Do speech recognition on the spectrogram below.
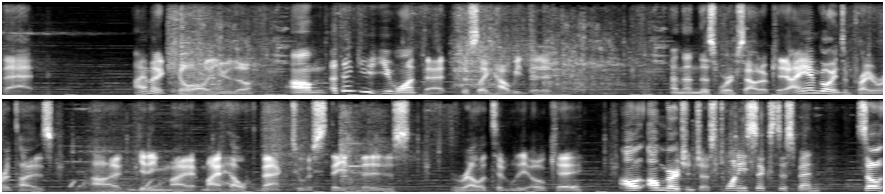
that. I'm gonna kill all you, though. Um, I think you, you want that, just like how we did it. And then this works out okay. I am going to prioritize uh, getting my, my health back to a state that is relatively okay. I'll, I'll merchant chest, 26 to spend. So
